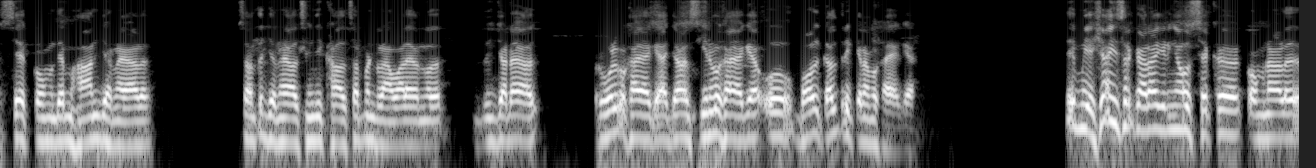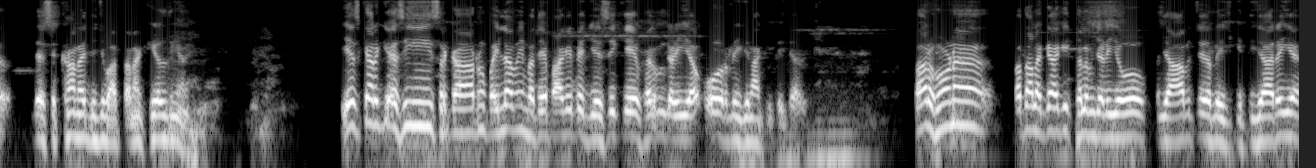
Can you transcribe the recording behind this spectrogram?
ਸਿੱਖ ਕੌਮ ਦੇ ਮਹਾਨ ਜਰਨੈਲ ਸੰਤ ਜਰਨੈਲ ਸਿੰਘ ਜੀ ਖਾਲਸਾ ਭੰਡਰਾਂ ਵਾਲਿਆਂ ਦਾ ਜਿਹੜਾ ਰੋਲ ਵਿਖਾਇਆ ਗਿਆ ਜਾਂ ਸੀਨ ਵਿਖਾਇਆ ਗਿਆ, ਉਹ ਬਹੁਤ ਗਲਤ ਤਰੀਕੇ ਨਾਲ ਵਿਖਾਇਆ ਗਿਆ। ਤੇ ਹਮੇਸ਼ਾ ਹੀ ਸਰਕਾਰਾਂ ਜਿਹੜੀਆਂ ਉਹ ਸਿੱਖ ਕੌਮ ਨਾਲ ਦੇ ਸਿੱਖਾਂ ਦੇ ਜਜ਼ਬਾਤਾਂ ਨਾਲ ਖੇਲਦੀਆਂ ਨੇ। ਇਸ ਕਰਕੇ ਅਸੀਂ ਸਰਕਾਰ ਨੂੰ ਪਹਿਲਾਂ ਵੀ ਮਤੇ ਪਾ ਕੇ ਭੇਜੇ ਸੀ ਕਿ ਇਹ ਫਿਲਮ ਜਿਹੜੀ ਆ ਉਹ ਰਿਲੀਜ਼ ਨਾ ਕੀਤੀ ਜਾਵੇ। ਪਰ ਹੁਣ ਪਤਾ ਲੱਗਾ ਕਿ ਫਿਲਮ ਜਿਹੜੀ ਉਹ ਪੰਜਾਬ 'ਚ ਰਿਲੀਜ਼ ਕੀਤੀ ਜਾ ਰਹੀ ਹੈ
